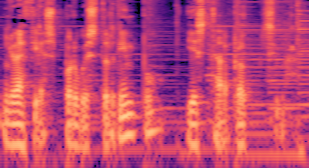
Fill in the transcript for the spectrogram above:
Gracias por vuestro tiempo y hasta la próxima.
